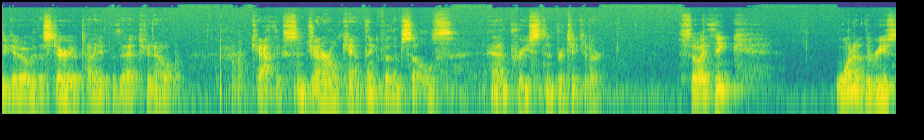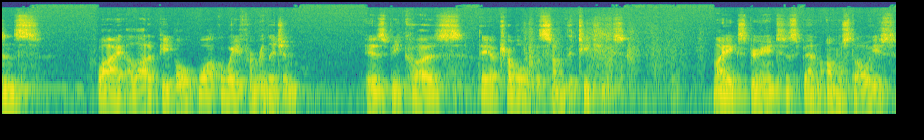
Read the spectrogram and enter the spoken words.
to get over the stereotype that, you know, Catholics in general can't think for themselves, and priests in particular. So I think one of the reasons why a lot of people walk away from religion is because they have trouble with some of the teachings. My experience has been almost always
